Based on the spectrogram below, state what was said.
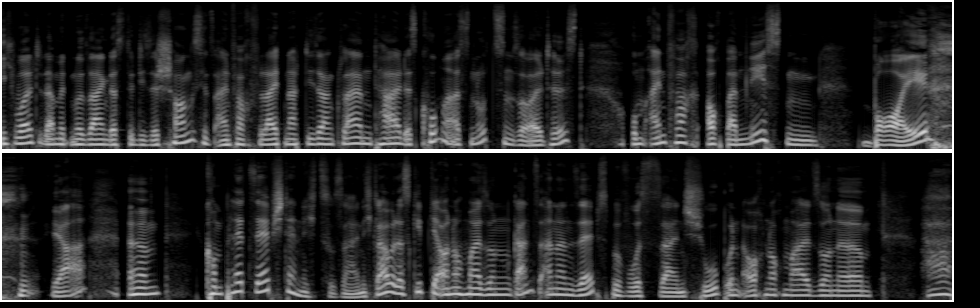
ich wollte damit nur sagen, dass du diese Chance jetzt einfach vielleicht nach diesem kleinen Teil des Kummers nutzen solltest, um einfach auch beim nächsten Boy, ja, ähm, komplett selbstständig zu sein. Ich glaube, das gibt ja auch nochmal so einen ganz anderen Selbstbewusstseinsschub und auch nochmal so eine, ha,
